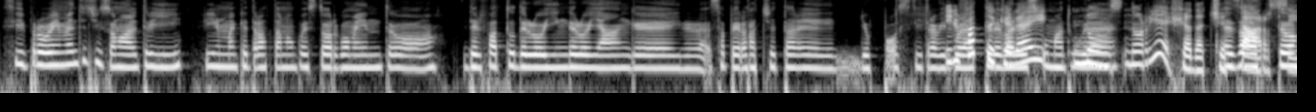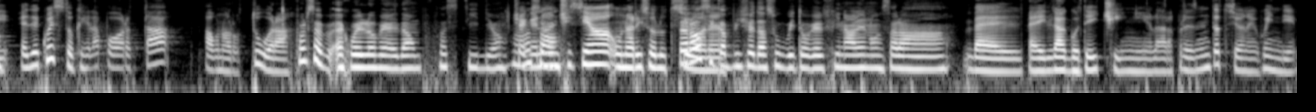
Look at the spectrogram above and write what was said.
Sì, probabilmente ci sono altri film che trattano questo argomento del fatto dello yin e lo yang, il saper accettare gli opposti, tra Il virgolette, fatto è le che lei sfumature. non, non riesce ad accettarsi Esatto. ed è questo che la porta a una rottura, Forse è quello che dà un po' fastidio. cioè non che so. non ci sia una risoluzione. Però si capisce da subito che il finale non sarà... Beh, è il lago dei cigni la rappresentazione, quindi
